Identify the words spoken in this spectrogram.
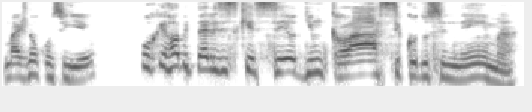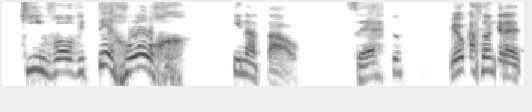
mas não conseguiu. Porque Rob Teles esqueceu de um clássico do cinema que envolve terror e Natal, certo? Meu cartão direto.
